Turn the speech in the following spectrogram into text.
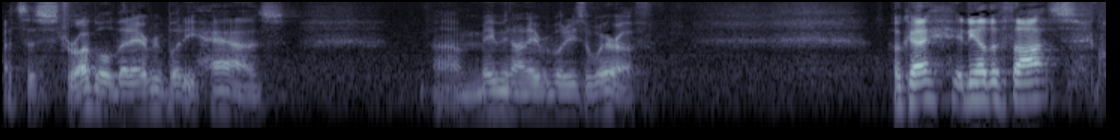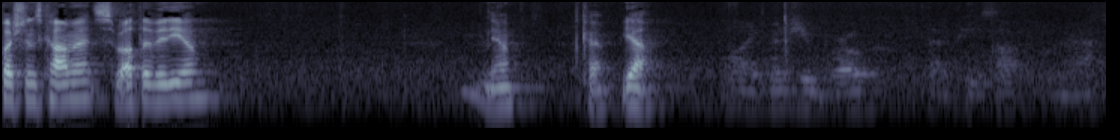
that's a struggle that everybody has. Um, maybe not everybody's aware of. Okay, any other thoughts, questions, comments about the video? Yeah? Okay, yeah. Like when she broke that piece off her mask,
